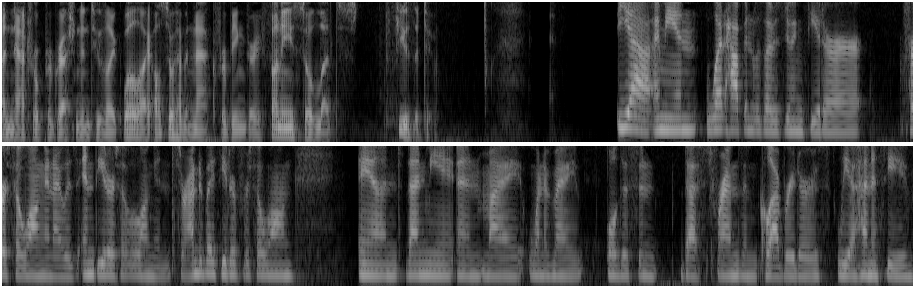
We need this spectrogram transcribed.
a natural progression into like, well, I also have a knack for being very funny, so let's fuse the two. Yeah, I mean, what happened was I was doing theater for so long and I was in theater so long and surrounded by theater for so long. And then me and my one of my oldest and best friends and collaborators, Leah Hennessy,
